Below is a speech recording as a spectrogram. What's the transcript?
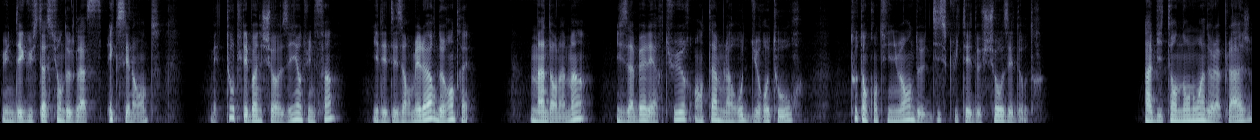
Une dégustation de glace excellente, mais toutes les bonnes choses ayant une fin, il est désormais l'heure de rentrer. Main dans la main, Isabelle et Arthur entament la route du retour, tout en continuant de discuter de choses et d'autres. Habitant non loin de la plage,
